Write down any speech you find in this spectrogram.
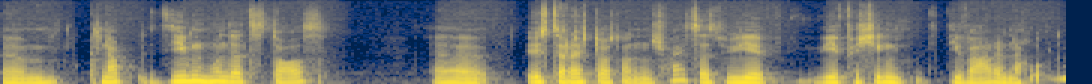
ähm, knapp 700 Stores äh, Österreich, Deutschland und Schweiz. Also wir, wir verschicken die Ware nach oben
